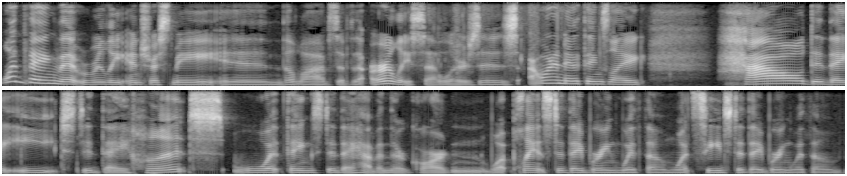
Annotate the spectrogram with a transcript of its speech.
One thing that really interests me in the lives of the early settlers is I want to know things like how did they eat? Did they hunt? What things did they have in their garden? What plants did they bring with them? What seeds did they bring with them?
